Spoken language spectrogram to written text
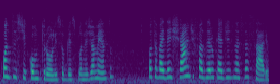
Quando existir controle sobre esse planejamento, você vai deixar de fazer o que é desnecessário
